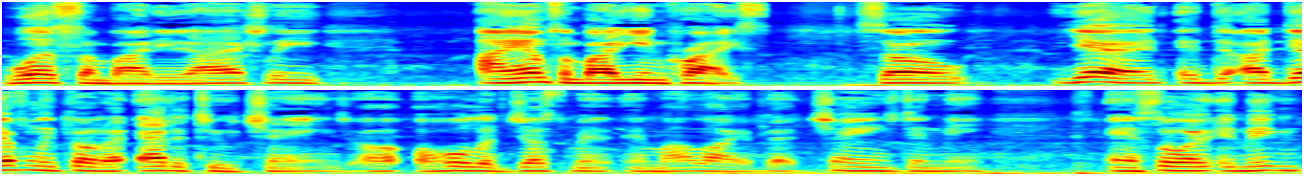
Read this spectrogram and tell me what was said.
was somebody, that I actually I am somebody in Christ. So, yeah, it, it, I definitely felt an attitude change, a, a, whole adjustment in my life that changed in me, and so it, made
